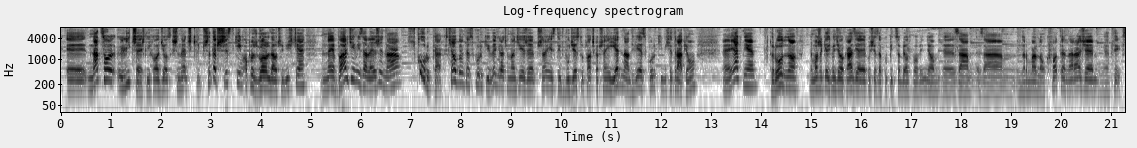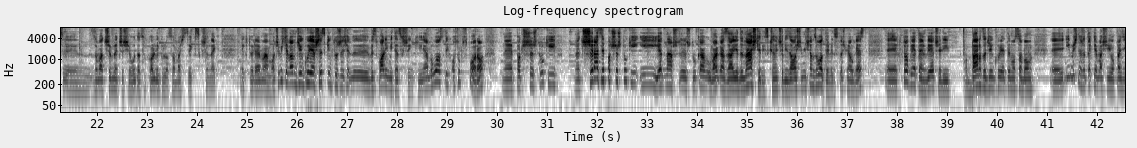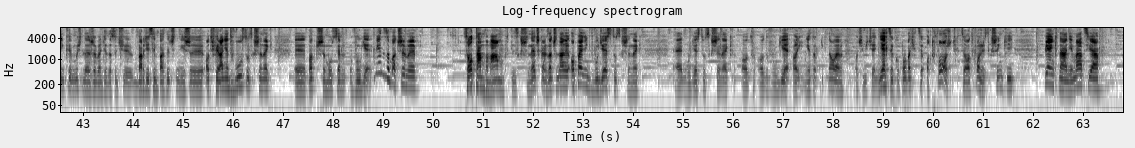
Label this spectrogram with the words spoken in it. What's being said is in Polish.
E, Na co liczę, jeśli chodzi o skrzyneczki? Przede wszystkim, oprócz Golda oczywiście, najbardziej mi zależy na skórkach. Chciałbym te skórki wygrać, mam nadzieję, że przynajmniej z tych 20 paczkach przynajmniej jedna, dwie skórki mi się trafią. E, Jak nie, trudno. Może kiedyś będzie okazja jakoś się zakupić sobie odpowiednio e, za, za normalną kwotę. Na razie e, tych, e, zobaczymy, czy się uda cokolwiek wylosować z tych skrzynek, które mam. Oczywiście Wam dziękuję wszystkim, którzy wysłali mi te skrzynki. A było z tych osób sporo. Po trzy sztuki. E, Trzy razy po trzy sztuki i jedna sz- sztuka, uwaga, za 11 tych skrzynek, czyli za 80 zł, więc ktoś miał gest. E, Kto wie, ten wie, czyli bardzo dziękuję tym osobom E, i myślę, że takie właśnie opening myślę, że będzie dosyć bardziej sympatyczny niż otwieranie 200 skrzynek pod przymusem WG. Więc zobaczymy, co tam mam w tych skrzyneczkach. Zaczynamy opening 20 skrzynek. E, 20 skrzynek od, od WG. Oj, nie to kliknąłem. Oczywiście nie chcę kupować, chcę otworzyć. Chcę otworzyć skrzynki. Piękna animacja.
